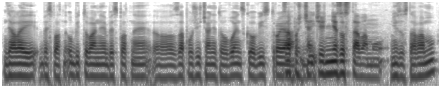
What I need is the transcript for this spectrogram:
Ďalej bezplatné ubytovanie, bezplatné zapožičanie toho vojenského výstroja. Zapožičanie, čiže nezostáva mu? Nezostáva mu.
